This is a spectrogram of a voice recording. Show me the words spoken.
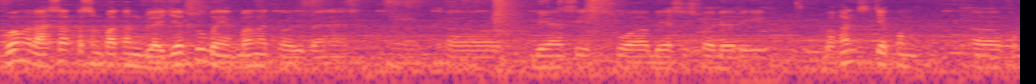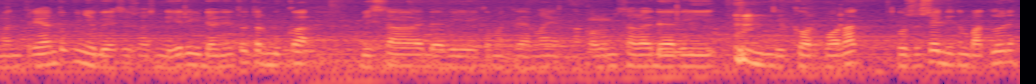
gua ngerasa kesempatan belajar tuh banyak banget kalau di PNS. Eh, beasiswa beasiswa dari bahkan setiap eh, kementerian tuh punya beasiswa sendiri dan itu terbuka bisa dari kementerian lain. Nah kalau misalnya dari di korporat khususnya di tempat lu deh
